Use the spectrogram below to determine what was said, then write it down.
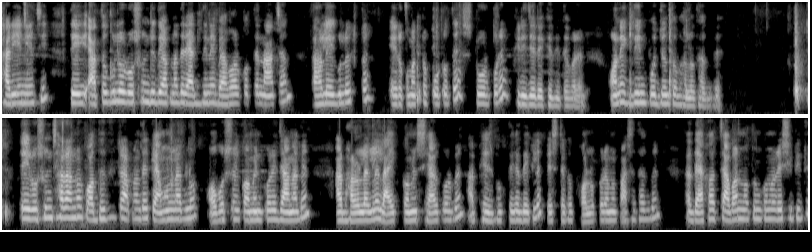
ছাড়িয়ে নিয়েছি। তো এই এতগুলো রসুন যদি আপনাদের একদিনে ব্যবহার করতে না চান তাহলে এগুলো একটা এরকম একটা কোটোতে স্টোর করে ফ্রিজে রেখে দিতে পারেন। অনেক দিন পর্যন্ত ভালো থাকবে। এই রসুন ছাড়ানোর পদ্ধতিটা আপনাদের কেমন লাগল অবশ্যই কমেন্ট করে জানাবেন। আর ভালো লাগলে লাইক কমেন্ট শেয়ার করবেন। আর ফেসবুক থেকে দেখলে পেজটাকে ফলো করে আমার পাশে থাকবেন। আর দেখা হচ্ছে আবার নতুন কোনো রেসিপিতে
